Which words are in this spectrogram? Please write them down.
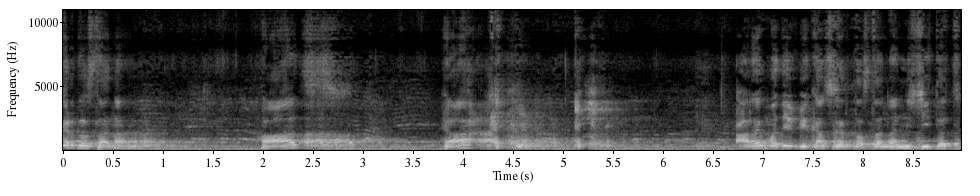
करत असताना आज ह्या आरगमध्ये विकास करत असताना निश्चितच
